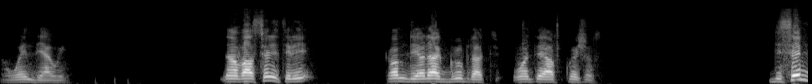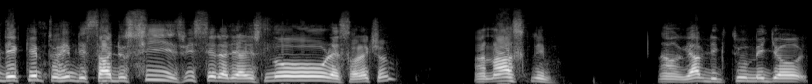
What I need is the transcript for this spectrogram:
and went their way. Now, verse 23, come the other group that want to have questions. The same day came to him the Sadducees, which said that there is no resurrection, and asked him. Now, you have the two major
